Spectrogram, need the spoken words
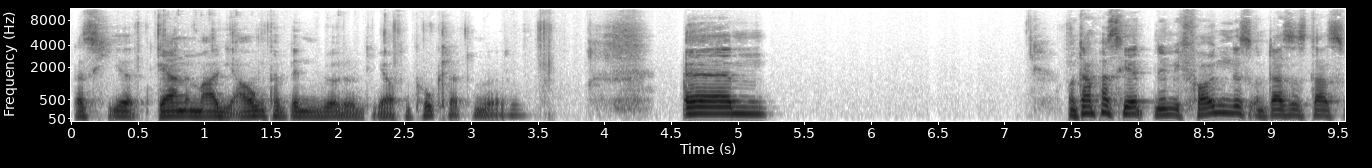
dass ich ihr gerne mal die Augen verbinden würde und ihr auf den Po klatschen würde. Ähm und dann passiert nämlich Folgendes, und das ist das,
